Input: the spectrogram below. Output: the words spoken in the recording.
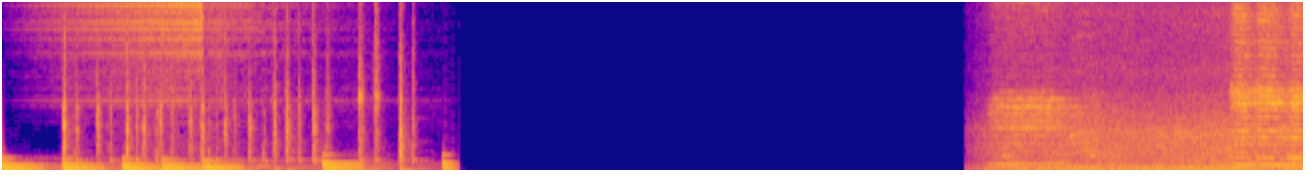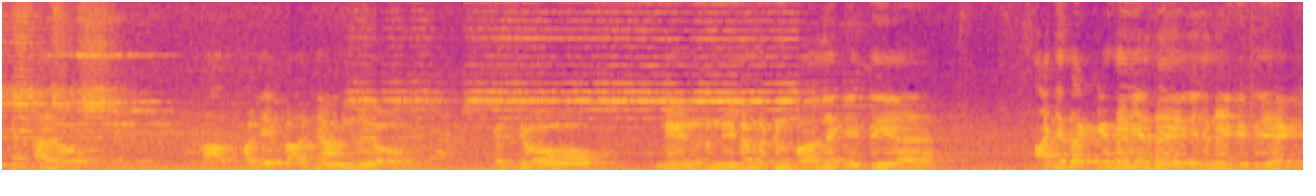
ਹੈਲੋ, ਆਪ ਭਲੀ ਬਾਤ ਜਾਣਦੇ ਹੋ ਕਿ ਜੋ ਮਿਹਨਤ ਨੀਲਮ ਲਖਨਪਾਲ ਨੇ ਕੀਤੀ ਹੈ, ਅੱਜ ਤੱਕ ਕਿਸੇ ਨੇ ਇਸੇ ਏਜ ਨਹੀਂ ਕੀਤੀ ਹੈਗੀ।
